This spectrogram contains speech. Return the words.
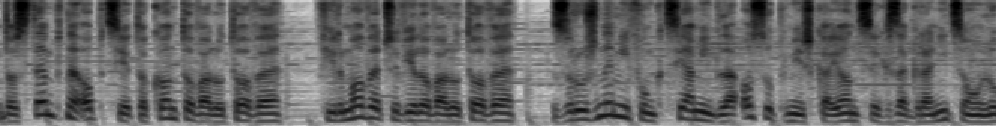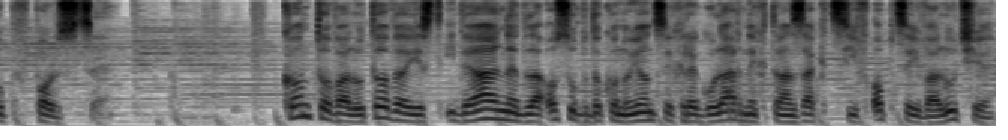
Dostępne opcje to konto walutowe, firmowe czy wielowalutowe, z różnymi funkcjami dla osób mieszkających za granicą lub w Polsce. Konto walutowe jest idealne dla osób dokonujących regularnych transakcji w obcej walucie,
